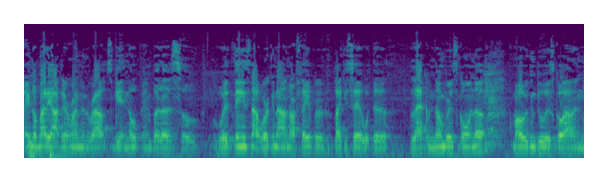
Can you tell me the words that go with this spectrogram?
Ain't nobody out there running the routes, getting open but us. So with things not working out in our favor, like you said, with the lack of numbers going up, all we can do is go out and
